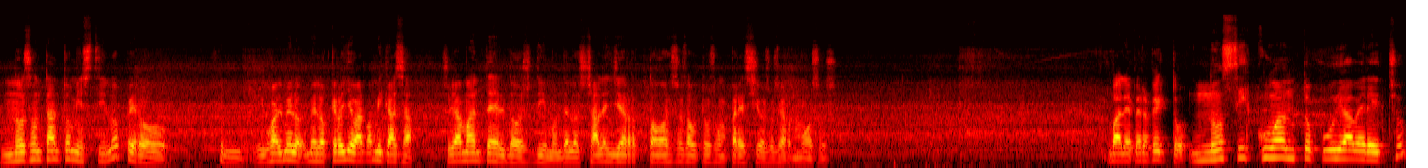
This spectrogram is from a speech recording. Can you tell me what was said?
No son tanto mi estilo, pero igual me lo, quiero llevar para mi casa. Soy amante del Dodge Demon, de los Challenger, todos esos autos son preciosos hermosos. Vale, perfecto. No sé cuánto pude haber hecho,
